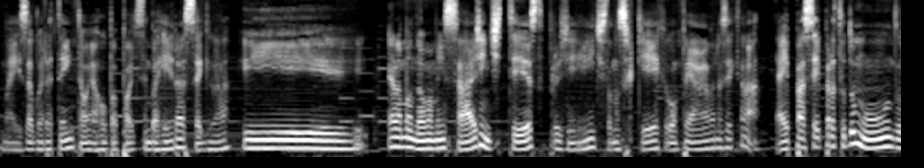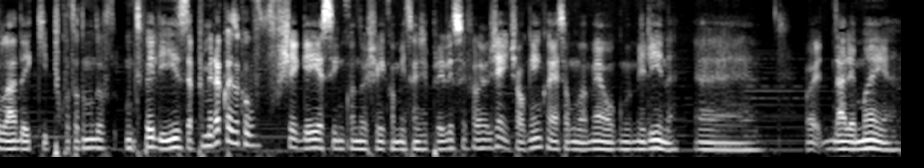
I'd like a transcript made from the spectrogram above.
Mas agora tem, então é arroba pode sem barreira, segue lá. E ela mandou uma mensagem de texto pra gente, tal, não sei o que, que acompanhava, não sei o que lá. Aí passei para todo mundo lá da equipe, ficou todo mundo muito feliz. A primeira coisa que eu cheguei, assim, quando eu cheguei com a mensagem pra eles, foi falar, gente, alguém conhece alguma Mel, alguma Melina? É da Alemanha,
